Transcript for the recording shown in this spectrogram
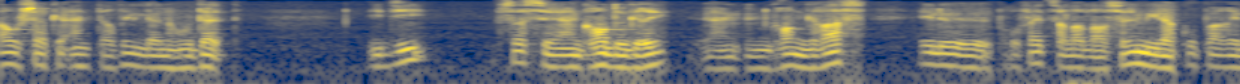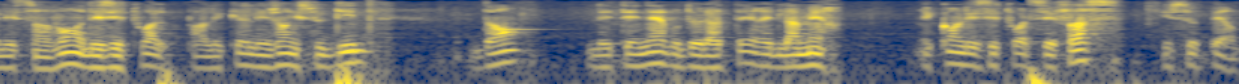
أوشك أن تضل الهدات Il dit, ça c'est un grand degré, une grande grâce, et le prophète sallallahu alayhi wa sallam, il a comparé les savants à des étoiles par lesquelles les gens ils se guident dans les ténèbres de la terre et de la mer. Et quand les étoiles s'effacent, ils se perdent.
